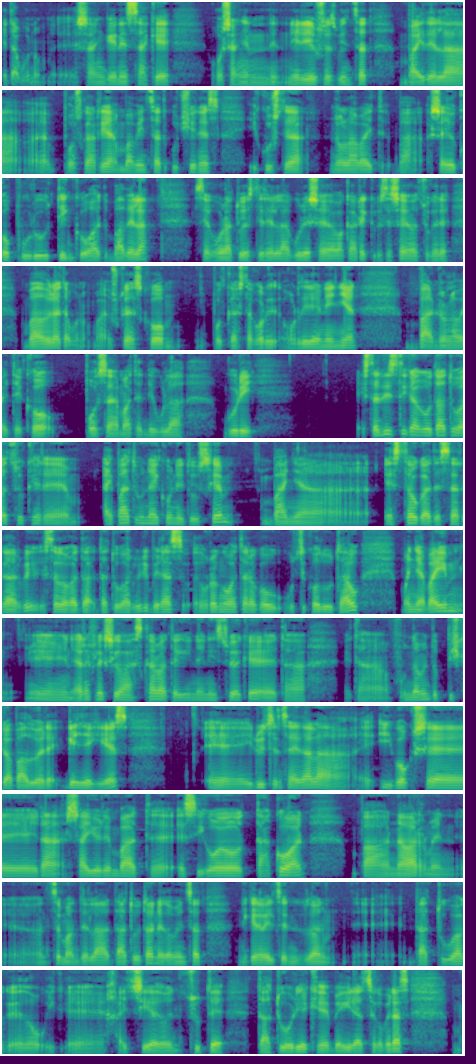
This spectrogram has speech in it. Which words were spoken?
eta, bueno, esan genezake osan nire ustez bintzat, bai dela e, pozgarria, ba bintzat gutxienez ikustea nolabait ba, saioko puru tinko bat badela, zegoratu ez direla gure saio bakarrik, beste saio batzuk ere badela, eta bueno, ba, euskarazko podcastak hor diren einean, ba nolabaiteko poza ematen digula guri. Estatistika gotatu batzuk ere aipatu nahiko nituzke, baina ez daukat ezer garbi, ez daukat datu garbi, beraz aurrengo baterako utziko dut hau, baina bai en, erreflexioa azkar bat egin nahi nizueke eta eta fundamentu pixka badu ere gehiegi ez. E, iruditzen zaidala e, e-boxera saioren bat ez igotakoan, ba, nabarmen antzeman dela datuetan, edo bentsat nik erabiltzen ditudan e, datuak edo e, jaitsi edo entzute datu horiek e, begiratzeko. Beraz,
